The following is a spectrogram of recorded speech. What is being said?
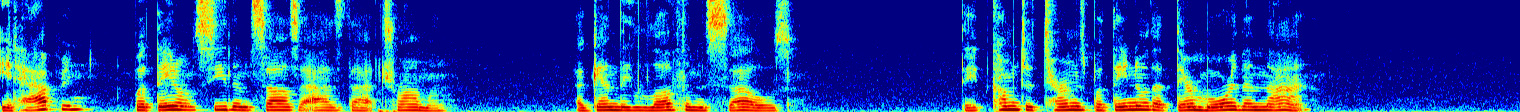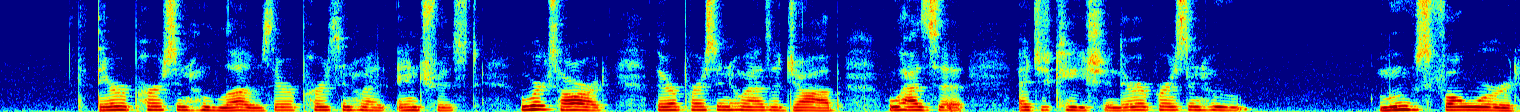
it happened, but they don't see themselves as that trauma. Again, they love themselves. They've come to terms, but they know that they're more than that. They're a person who loves, they're a person who has interest, who works hard. They're a person who has a job, who has a education. They're a person who moves forward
